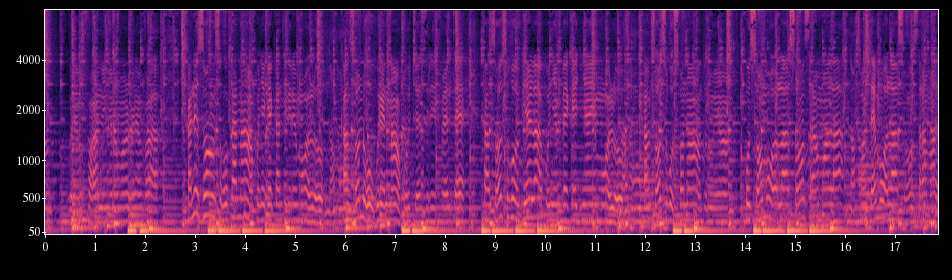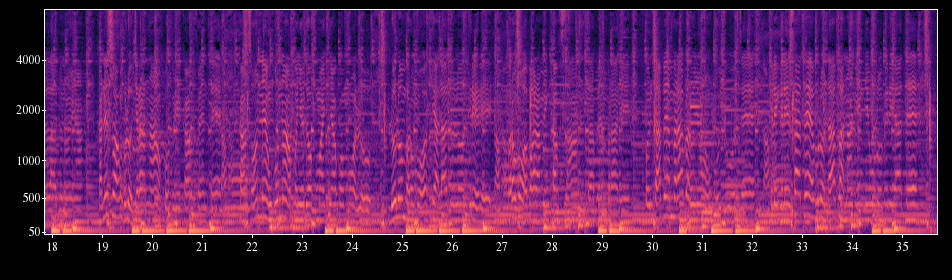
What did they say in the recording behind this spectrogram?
gɛrɛn fa ni ɲɛnama gɛrɛn fa ka ne sɔn sogo kana ko ɲɛkɛ kantigiri mɔgɔlo kan sɔn dogo gɛrɛn na ko cɛsiri fɛn tɛ kan sɔn sogo biɲɛ la ko ɲɛ bɛ kɛ diɲɛ ye mɔgɔlo kan sɔn sogo sɔnna dunuya ko sɔn mɔgɔ la sɔn sarama la sɔn tɛ mɔgɔ la sɔn sarama la dunuya ka ne sɔn ngolo jarana ko biri kan fɛn tɛ kan sɔn nɛ nkunna ko ɲɛ dɔ kuma diɲɛ kɔ mɔlo lolon baro mɔgɔ kɛla lolon girere baro mɔgɔ bara min ka fisa n ta bɛn barare ko n ta bɛn baro ɲɔgɔn ko jogo tɛ kelen kelen sa tɛ bolo n bana ni den woloberiya tɛ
